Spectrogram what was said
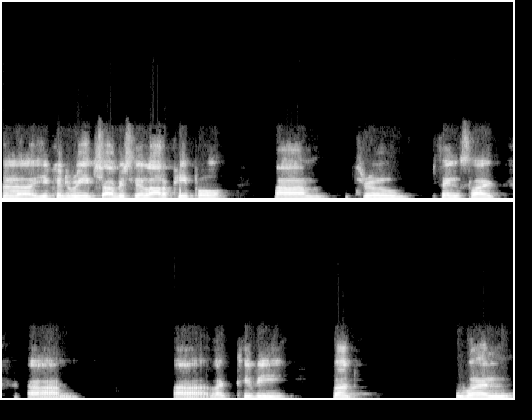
uh, you could reach obviously a lot of people um, through things like um, uh, like TV, but when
